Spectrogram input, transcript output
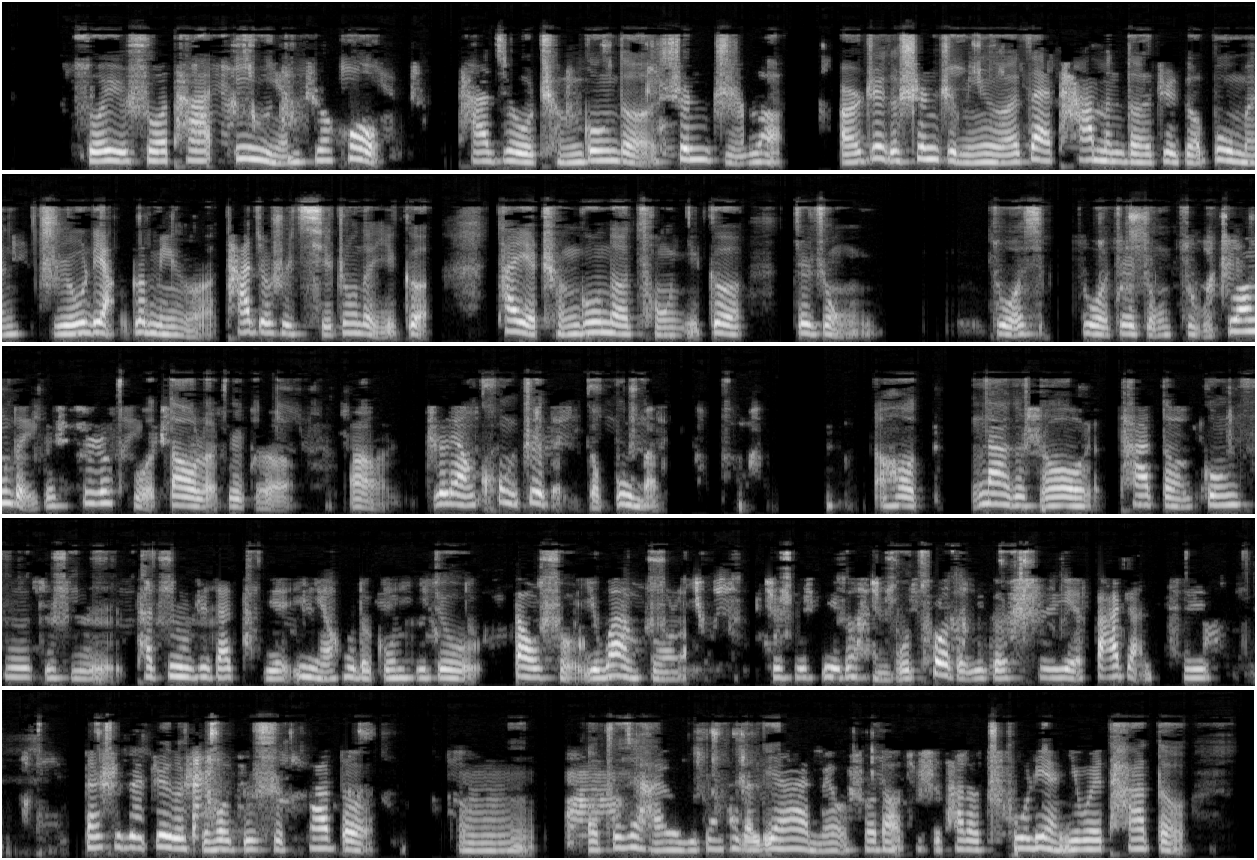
所以说他一年之后他就成功的升职了，而这个升职名额在他们的这个部门只有两个名额，他就是其中的一个，他也成功的从一个这种做做这种组装的一个师傅，到了这个呃质量控制的一个部门，然后。那个时候他的工资就是他进入这家企业一年后的工资就到手一万多了，其实是一个很不错的一个事业发展期。但是在这个时候，就是他的嗯呃中间还有一段他的恋爱没有说到，就是他的初恋，因为他的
